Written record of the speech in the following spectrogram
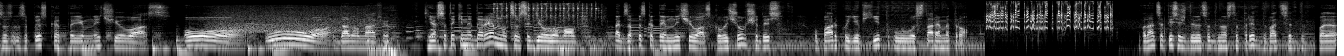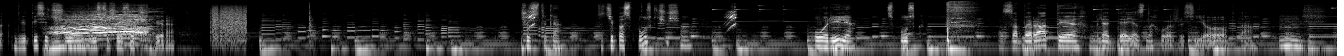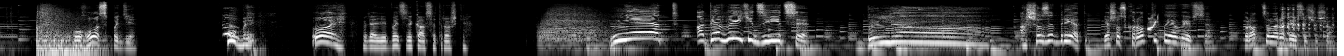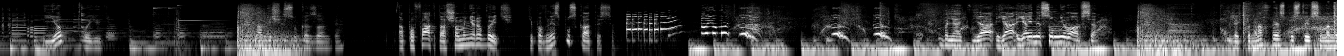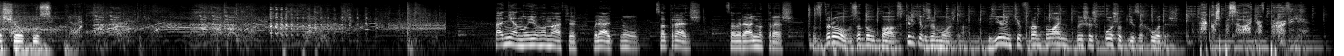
За- записка таємничий лаз. О, о, да ну нафіг. Я все-таки не даремно це все діло ламав. Так, записка таємничий лаз. Коли чув, що десь у парку є вхід у старе метро. 12993 22 2264. Що це таке? Це типа спуск чи що? О, рілі. Спуск. Забирати. Блядь, де я знаходжусь? Йопта. М. О, господі. Фу, блядь. Ой, блядь, їбать, злякався трошки. Нет! А де вихід звідси? Бля. А що за бред? Я що, з коробки появився? Коробці народився чи що? Йоп твою. Там ще, сука, зомбі. А по факту, а що мені робить? Типа вниз спускатися? Блять, я, я, я і не сумнівався. Блять, нахуй я спустився, мене ще укус. Та ні, ну його нафіг. Блять, ну, це треш. Це реально треш. Здоров, задовбав, скільки вже можна? Unity Frontline пишеш пошук і заходиш. Також посилання в профілі.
